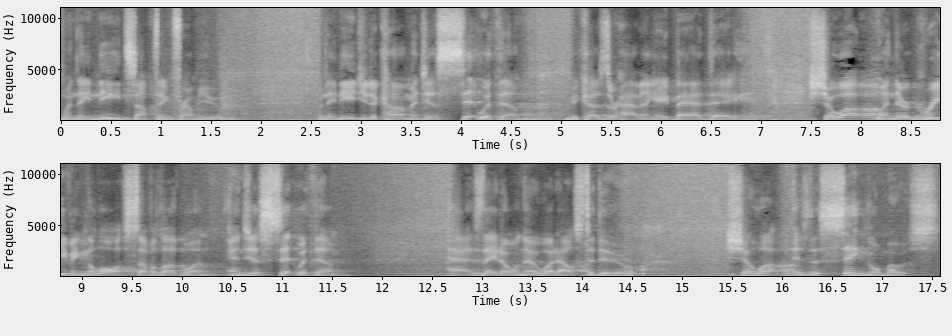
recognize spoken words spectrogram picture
when they need something from you. When they need you to come and just sit with them because they're having a bad day. Show up when they're grieving the loss of a loved one and just sit with them as they don't know what else to do. Show up is the single most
